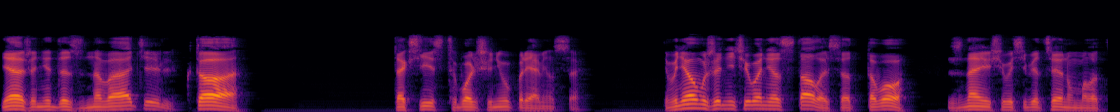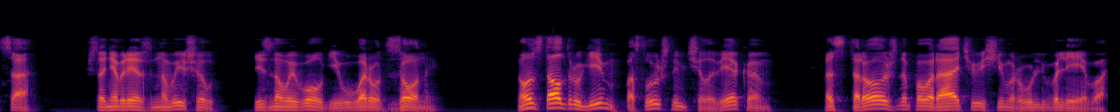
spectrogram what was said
Я же не дознаватель. Кто?» Таксист больше не упрямился. В нем уже ничего не осталось от того, знающего себе цену молодца, что небрежно вышел из Новой Волги у ворот зоны. Он стал другим, послушным человеком, осторожно поворачивающим руль влево.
